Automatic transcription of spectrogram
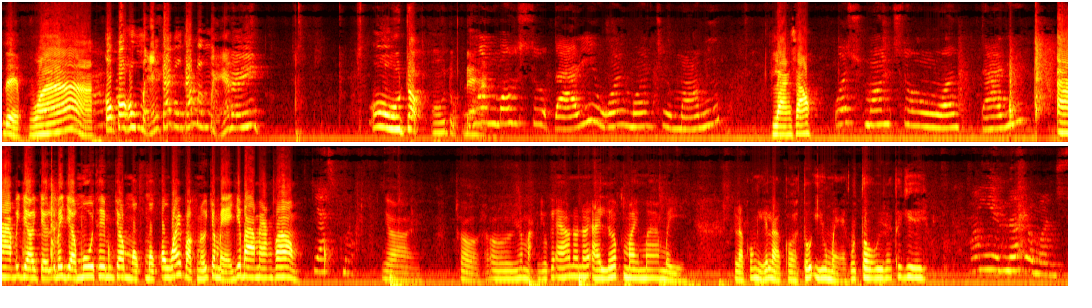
đẹp quá. Con con hôn mẹ cái con cảm ơn mẹ đi. Ôi trời ôi đục đà. One more to daddy, one more to mommy. làng sao? À bây giờ chờ bây giờ mua thêm cho một một con quái vật nữa cho mẹ với ba mang phải không? Yes, rồi. Trời ơi nó mặc vô cái áo nó nói I love my mommy. Là có nghĩa là tôi yêu mẹ của tôi đó thấy ghê. Another monster too.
